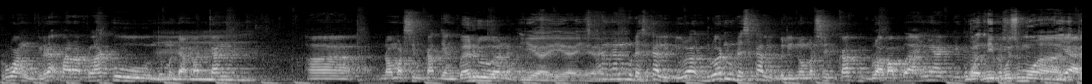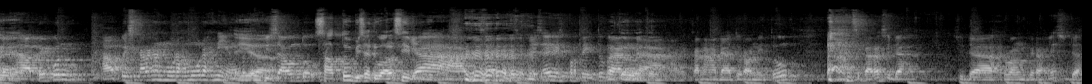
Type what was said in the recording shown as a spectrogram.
ruang gerak para pelaku untuk Hmm. mendapatkan eh, nomor SIM card yang baru kan. Iya iya iya. Sekarang kan mudah sekali, dulu duluan mudah sekali beli nomor SIM card berapa banyak gitu Buat kan. nipu Terus- semua Iya, gitu dan ya. HP pun HP sekarang kan murah-murah nih yang Iya. bisa untuk Satu bisa dual sim. gitu. Ya, bisa- biasanya seperti itu kan. Betul, nah, betul. karena ada aturan itu, sekarang sudah sudah ruang geraknya sudah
